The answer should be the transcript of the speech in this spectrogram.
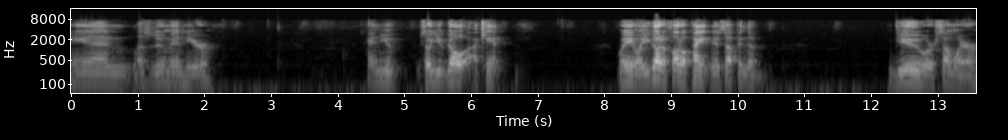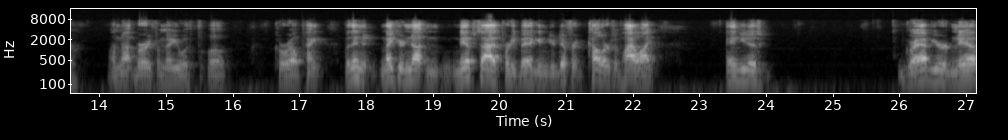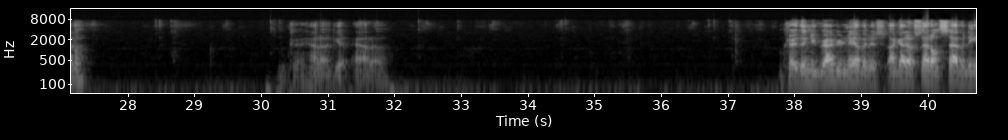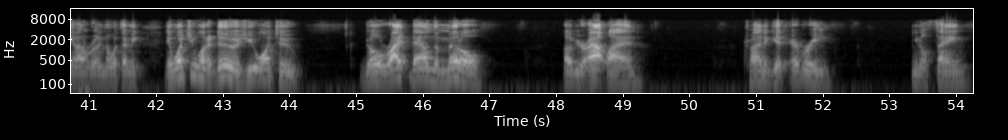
And let's zoom in here. And you, so you go, I can't, well anyway, you go to Photo Paint and it's up in the view or somewhere. I'm not very familiar with uh, Corel Paint. But then make your nut and nib size pretty big and your different colors of highlight and you just grab your nib. Okay, how do I get out of? Okay, then you grab your nib and it's, I got it set on 70 and I don't really know what that means. And what you want to do is you want to go right down the middle of your outline, trying to get every you know, thing.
